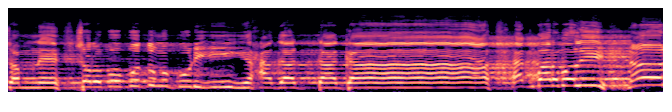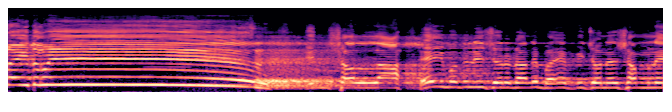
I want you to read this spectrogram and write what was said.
সামনে সর্বপ্রথম কুড়ি হাজার টাকা। একবার বলি না রে তুমি ইনশাল্লাহ এই মজলিসের ডানে ভাই পিছনে সামনে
